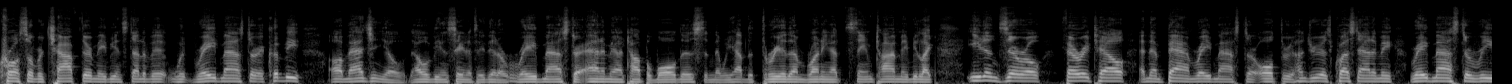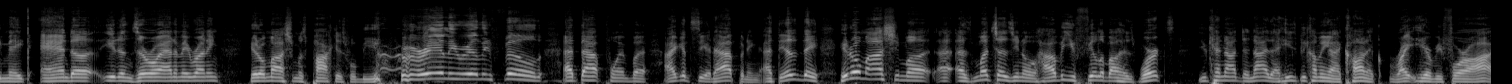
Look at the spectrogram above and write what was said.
crossover chapter, maybe instead of it with Rave Master. It could be, uh, imagine, yo, that would be insane if they did a Rave Master anime on top of all this, and then we have the three of them running at the same time. Maybe like Eden Zero, Fairy Tail, and then bam, Rave Master, all three. 100 Years Quest anime, Rave Master remake, and uh, Eden Zero anime running. Hiro Mashima's pockets will be really, really filled at that point, but I could see it happening. At the end of the day, Hiro Mashima, as much as, you know, however you feel about his works, you cannot deny that he's becoming iconic right here before our eyes.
